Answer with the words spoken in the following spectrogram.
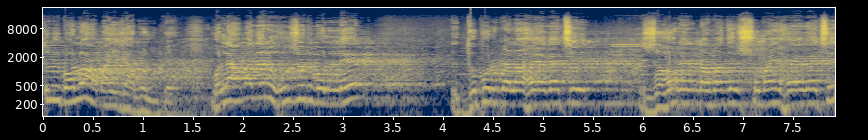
তুমি বলো, আমায় যা বলবে। বলে আমাদের হুজুর বললেন দুপুর বেলা হয়ে গেছে, জহরের নামাজের সময় হয়ে গেছে,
